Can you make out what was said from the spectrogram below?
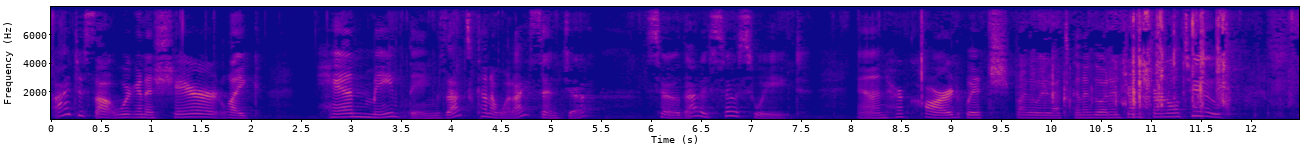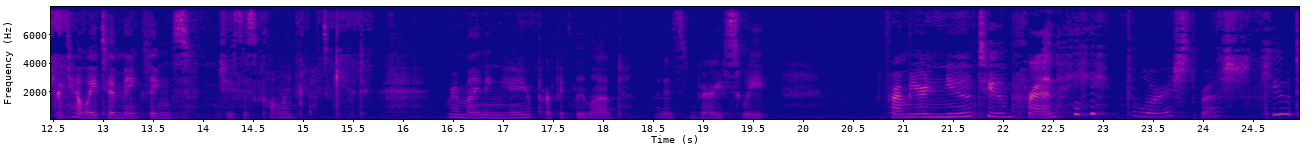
I just thought we're going to share like handmade things. That's kind of what I sent you. So that is so sweet. And her card, which, by the way, that's going to go in a junk journal too. I can't wait to make things. Jesus calling. That's cute. Reminding you you're perfectly loved. That is very sweet. From your new tube friend. Dolores Rush. Cute.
